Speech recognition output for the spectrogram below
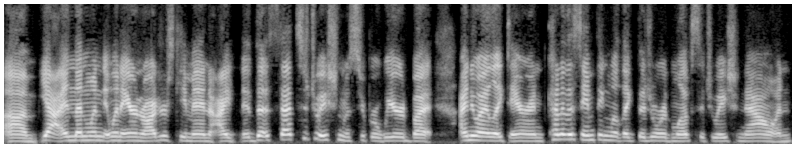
um yeah, and then when when Aaron Rodgers came in, I this that situation was super weird, but I knew I liked Aaron. Kind of the same thing with like the Jordan Love situation now and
